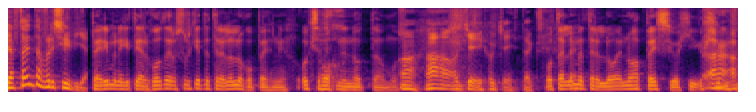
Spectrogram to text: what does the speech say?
Και αυτά είναι τα βρισίδια. Περίμενε γιατί αργότερα σου έρχεται τρελό λογοπαίγνιο. Όχι σε αυτή την ενότητα όμως. Α, α, οκ, οκ, εντάξει. Όταν λέμε τρελό, εννοώ απαίσιο, όχι. Α,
